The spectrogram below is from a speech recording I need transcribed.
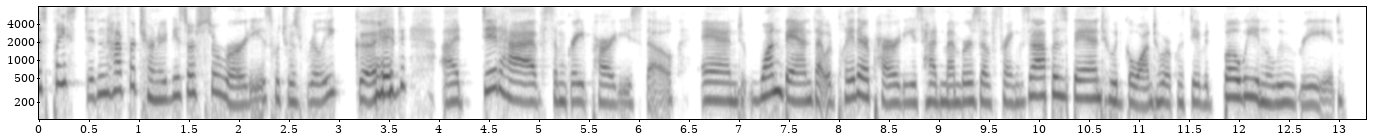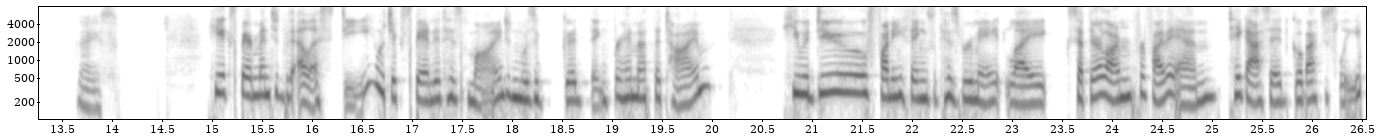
this place didn't have fraternities or sororities, which was really good. Uh, did have some great parties though, and one band that would play their parties had members of Frank Zappa's band who would go on to work with David Bowie and Lou Reed. Nice. He experimented with LSD, which expanded his mind and was a good thing for him at the time. He would do funny things with his roommate, like set their alarm for 5 a.m., take acid, go back to sleep,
